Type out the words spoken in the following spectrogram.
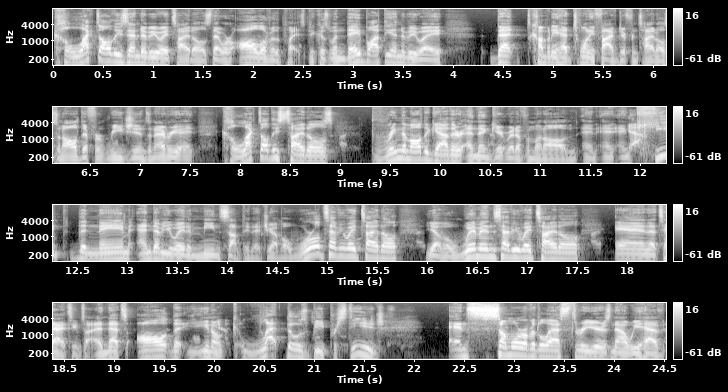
collect all these NWA titles that were all over the place. Because when they bought the NWA, that company had 25 different titles in all different regions and every collect all these titles bring them all together and then get rid of them at all and and, and Yeah. keep the name NWA to mean something that you have a world's heavyweight title, you have a women's heavyweight title and a tag team title. And that's all that you know, let those be prestige. And somewhere over the last 3 years now we have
